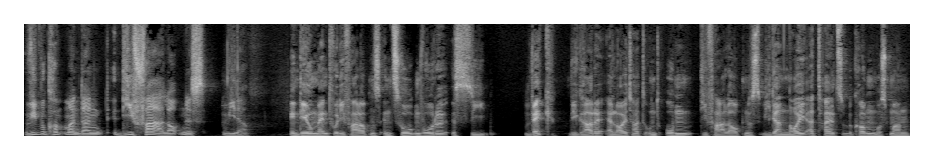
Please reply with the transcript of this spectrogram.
Wie bekommt man dann die Fahrerlaubnis wieder? In dem Moment, wo die Fahrerlaubnis entzogen wurde, ist sie weg, wie gerade erläutert. Und um die Fahrerlaubnis wieder neu erteilt zu bekommen, muss man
